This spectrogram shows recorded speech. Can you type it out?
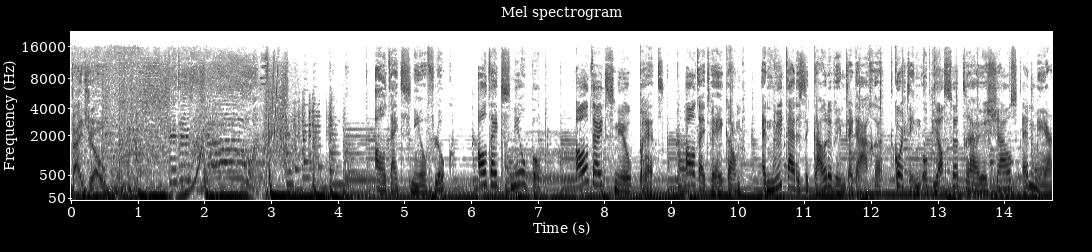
bij Joe. Altijd sneeuwvlok. Altijd sneeuwpop. Altijd sneeuwpret. Altijd Weekamp. En nu tijdens de koude winterdagen. Korting op jassen, truien, sjaals en meer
